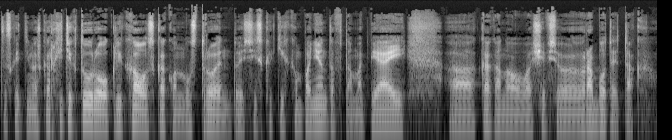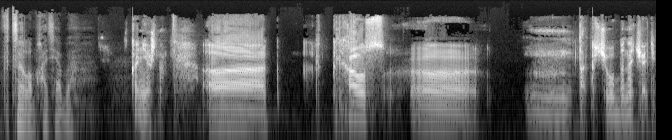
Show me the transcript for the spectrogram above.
так сказать, немножко архитектуру ClickHouse, как он устроен, то есть из каких компонентов, там, API, э, как оно вообще все работает так, в целом хотя бы. Конечно. А, ClickHouse э, так, с чего бы начать?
